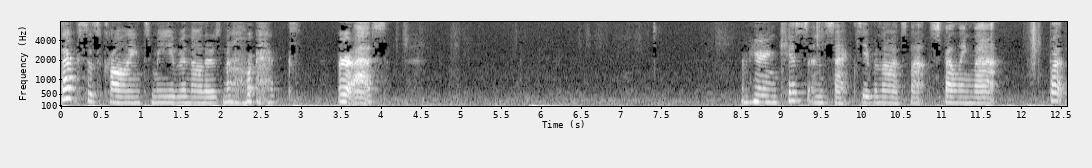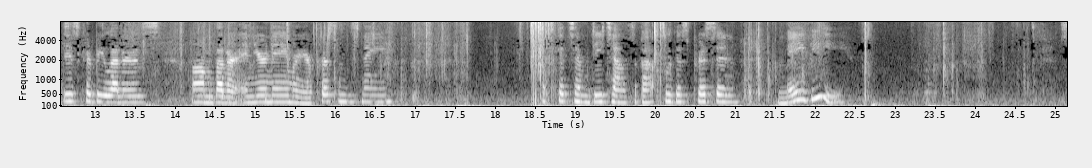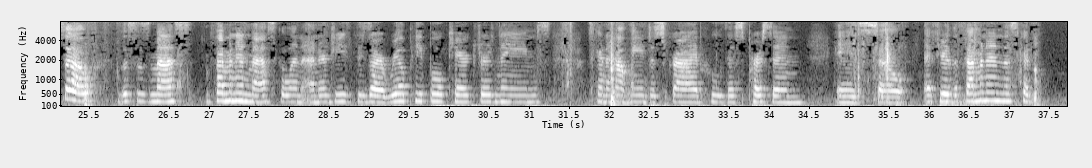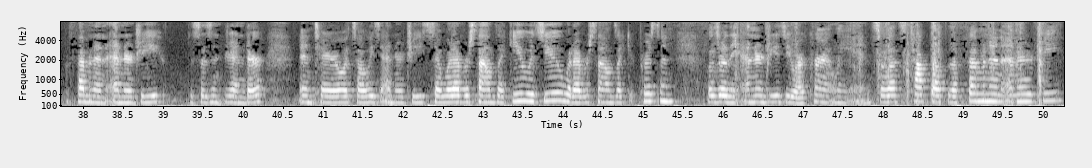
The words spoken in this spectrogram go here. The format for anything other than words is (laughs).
Sex is calling to me even though there's no X or S. I'm hearing kiss and sex even though it's not spelling that. But these could be letters um, that are in your name or your person's name. Let's get some details about who this person may be. So, this is mass feminine, masculine energies. These are real people, characters' names. It's going to help me describe who this person is. So if you're the feminine, this could, feminine energy, this isn't gender. In tarot, it's always energy. So whatever sounds like you is you, whatever sounds like your person, those are the energies you are currently in. So let's talk about the feminine energy.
